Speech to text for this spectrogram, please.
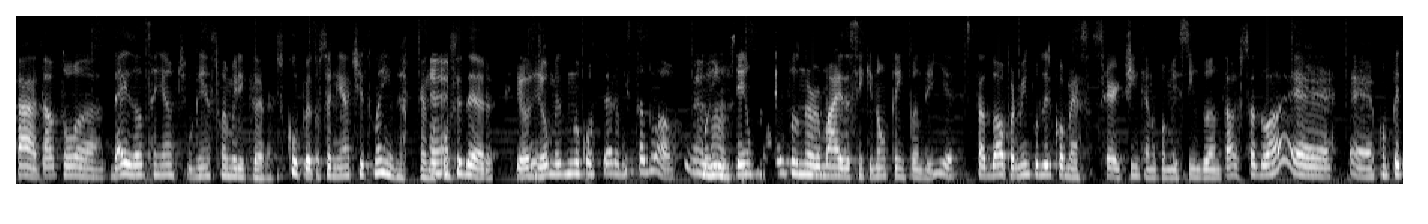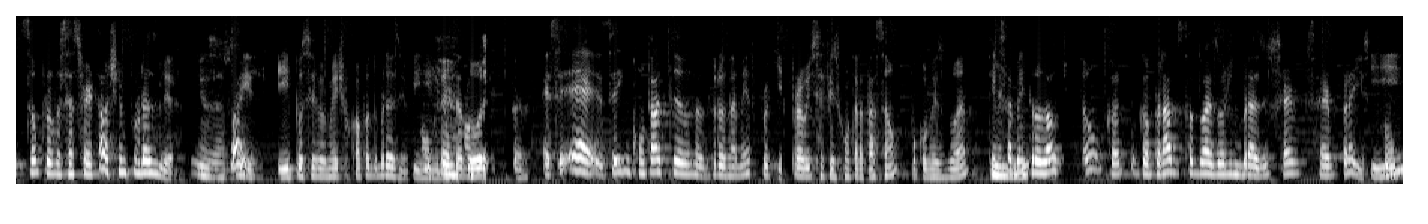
Ah, tá, eu tô há 10 anos sem ganhar, ganhar a Sul-Americana. Desculpa, eu tô sem ganhar título ainda. Eu não é. considero. Eu, eu mesmo não considero estadual. É, em tempo, tempos normais, assim, que não tem pandemia, estadual, para mim, quando ele começa certinho, que é no comecinho do ano tal, estadual é, é competição para você acertar o time pro brasileiro. Exato. Só isso. E possivelmente a Copa do Brasil. E Libertadores. É, você, é, encontrar entrosamento, porque provavelmente você fez contratação pro começo do ano, tem que uhum. saber entrosar o time. Então, o campeonato estaduais hoje no Brasil serve, serve para isso. E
